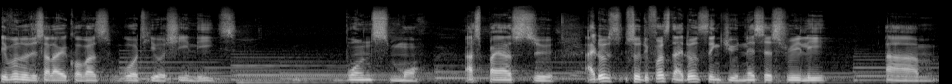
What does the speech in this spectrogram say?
even though the salary covers what he or she needs, wants more, aspires to. I don't. So the first thing, I don't think you necessarily um,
